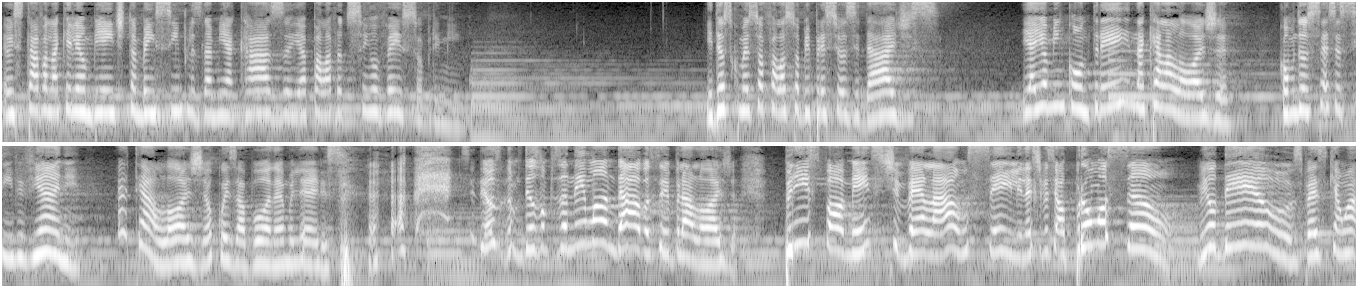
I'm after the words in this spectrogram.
eu estava naquele ambiente também simples da minha casa e a palavra do Senhor veio sobre mim. E Deus começou a falar sobre preciosidades. E aí eu me encontrei naquela loja. Como Deus dissesse assim, Viviane, vai até a loja, oh, coisa boa, né, mulheres? Deus, Deus não precisa nem mandar você ir para a loja. Principalmente se tiver lá um sale, né? Se tiver assim, uma promoção. Meu Deus, parece que é uma,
